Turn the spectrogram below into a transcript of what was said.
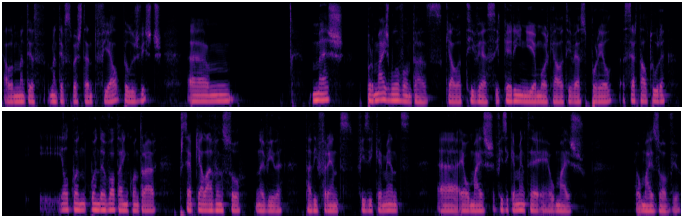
Ela manteve-se manteve bastante fiel, pelos vistos, um, mas por mais boa vontade que ela tivesse e carinho e amor que ela tivesse por ele, a certa altura, ele, quando, quando a volta a encontrar, percebe que ela avançou na vida, está diferente fisicamente. Uh, é o mais fisicamente é, é o mais é o mais óbvio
